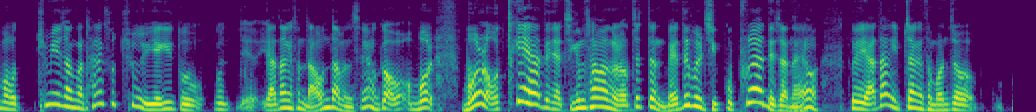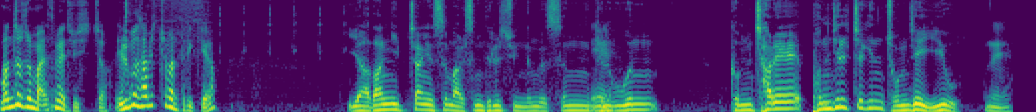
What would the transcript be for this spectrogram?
뭐, 추미애 장관 탄핵소추 얘기도 야당에서 나온다면서요? 그러니까 뭘, 뭘 어떻게 해야 되냐, 지금 상황을. 어쨌든 매듭을 짓고 풀어야 되잖아요. 그 야당 입장에서 먼저, 먼저 좀 말씀해 주시죠. 1분 30초만 드릴게요. 야당 입장에서 말씀드릴 수 있는 것은 예. 결국은 검찰의 본질적인 존재 이유, 네.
